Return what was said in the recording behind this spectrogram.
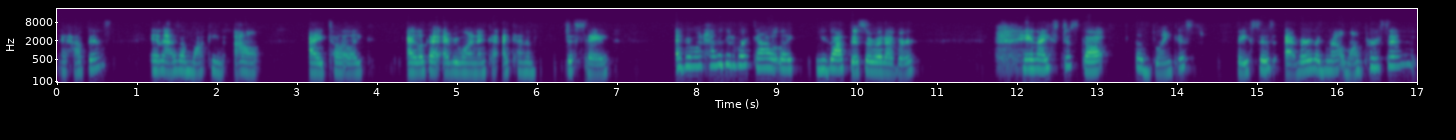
it happens. And as I'm walking out, I tell like I look at everyone and I kind of just say, Everyone have a good workout, like you got this or whatever. And I just got the blankest faces ever. Like not one person.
